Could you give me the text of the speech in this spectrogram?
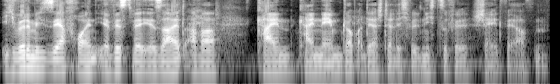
Ich würde mich sehr freuen, ihr wisst, wer ihr seid, aber kein, kein Name-Drop an der Stelle. Ich will nicht zu viel Shade werfen.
